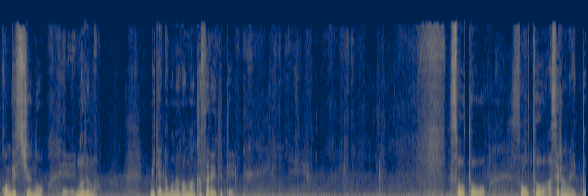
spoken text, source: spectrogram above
今月中の、えー、ノルマみたいなものがまあ課されてて、相当相当焦らないと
